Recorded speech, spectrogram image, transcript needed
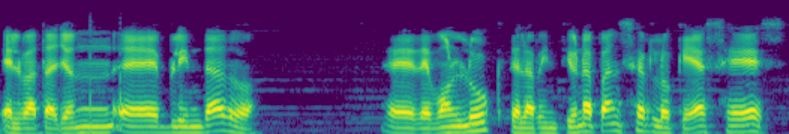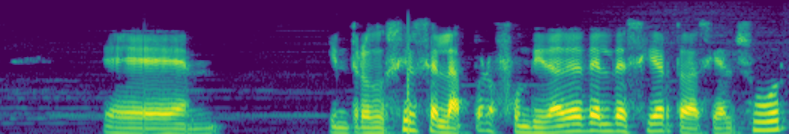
el batallón eh, blindado eh, de Von Luke de la 21 Panzer lo que hace es introducirse en las profundidades del desierto hacia el sur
